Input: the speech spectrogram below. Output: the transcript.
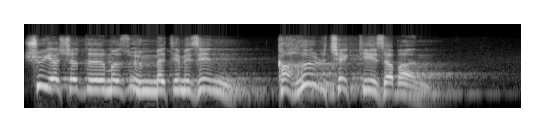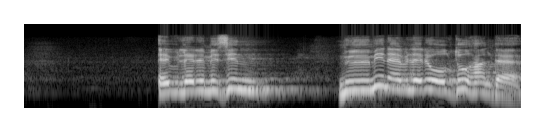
şu yaşadığımız ümmetimizin kahır çektiği zaman evlerimizin mümin evleri olduğu halde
